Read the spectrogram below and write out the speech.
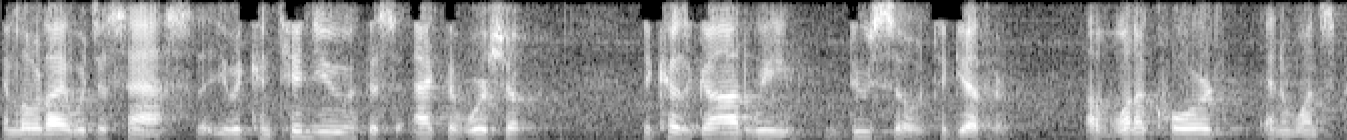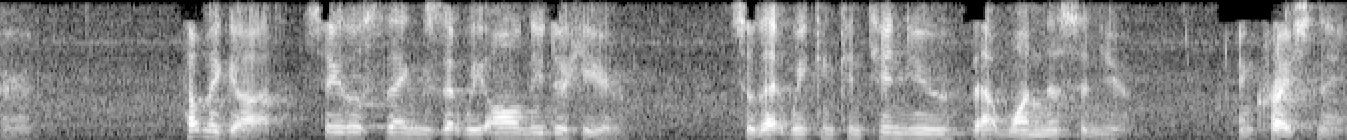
And Lord, I would just ask that you would continue this act of worship because, God, we do so together of one accord and one spirit. Help me, God, say those things that we all need to hear so that we can continue that oneness in you. In Christ's name,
